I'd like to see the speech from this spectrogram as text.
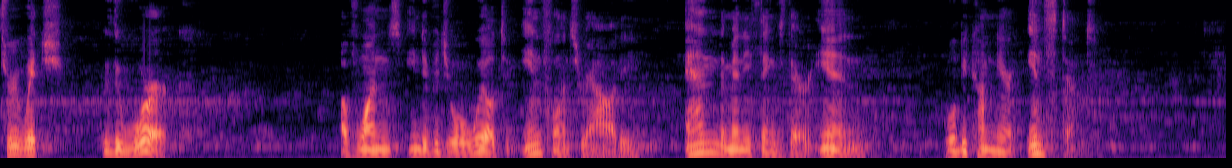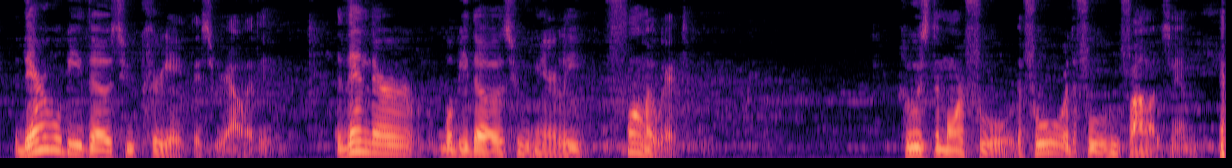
through which the work of one's individual will to influence reality and the many things therein will become near instant there will be those who create this reality. Then there will be those who merely follow it. Who's the more fool, the fool or the fool who follows him?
